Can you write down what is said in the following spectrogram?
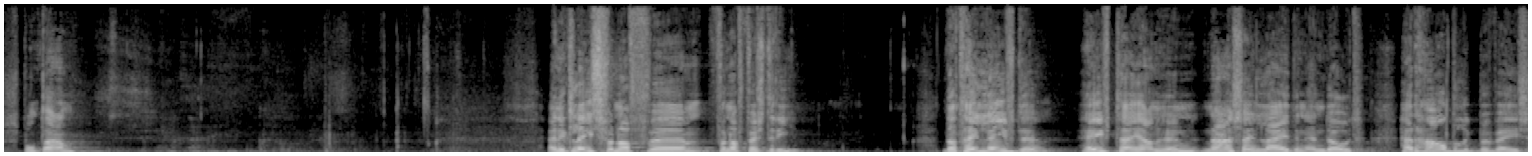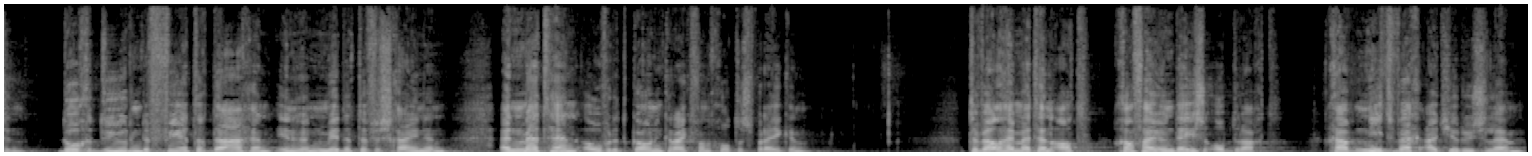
spontaan. En ik lees vanaf, uh, vanaf vers 3. Dat hij leefde, heeft hij aan hun, na zijn lijden en dood, herhaaldelijk bewezen. Door gedurende 40 dagen in hun midden te verschijnen en met hen over het koninkrijk van God te spreken. Terwijl hij met hen at, gaf hij hun deze opdracht. Ga niet weg uit Jeruzalem,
